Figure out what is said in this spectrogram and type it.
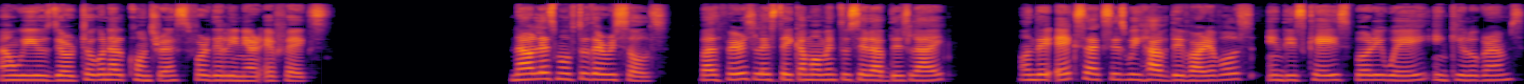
and we used the orthogonal contrast for the linear effects. Now let's move to the results. But first, let's take a moment to set up the slide. On the x-axis, we have the variables, in this case, body weight in kilograms,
